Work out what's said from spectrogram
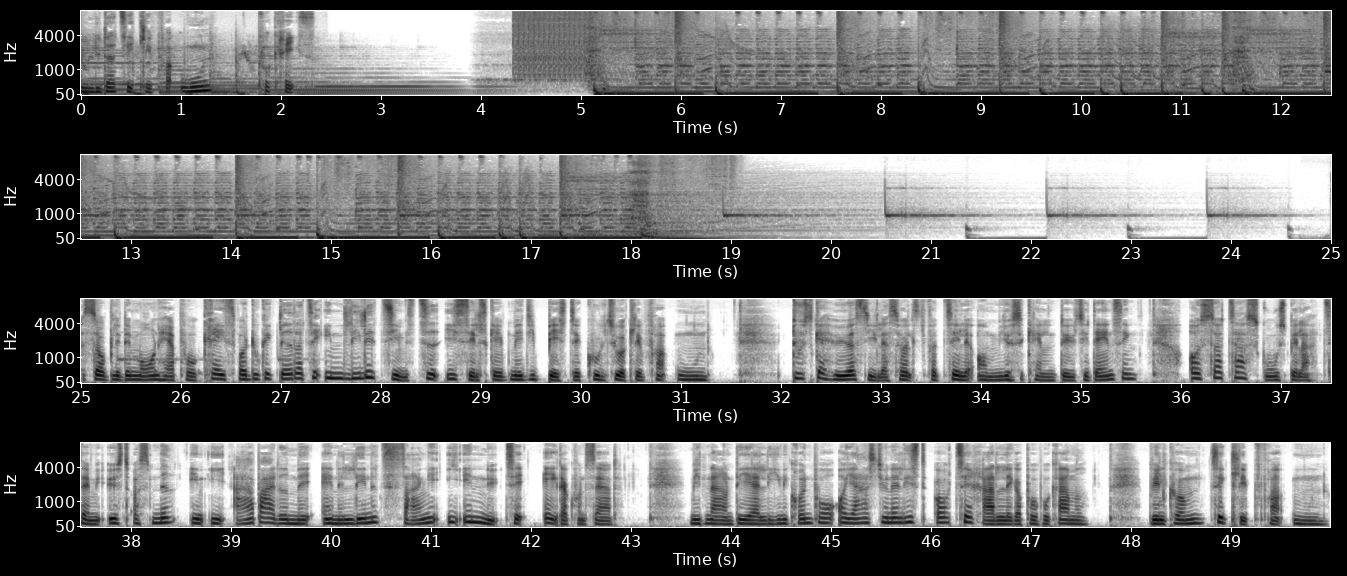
Du lytter til et klip fra ugen på Kris. Så blev det morgen her på Kreds, hvor du kan glæde dig til en lille times tid i selskab med de bedste kulturklip fra ugen. Du skal høre Silas Holst fortælle om musicalen Dirty Dancing, og så tager skuespiller Tammy Øst os med ind i arbejdet med Anne Lindets sange i en ny teaterkoncert. Mit navn det er Line Grønborg, og jeg er journalist og tilrettelægger på programmet. Velkommen til Klip fra ugen.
